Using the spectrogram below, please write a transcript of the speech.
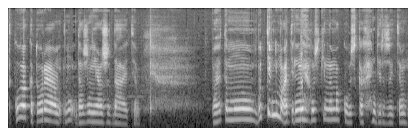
такое, которое ну, даже не ожидаете. Поэтому будьте внимательны, ушки на макушках держите.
